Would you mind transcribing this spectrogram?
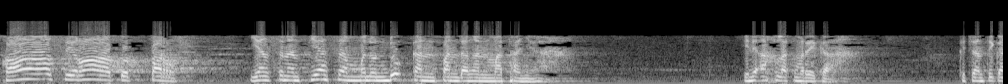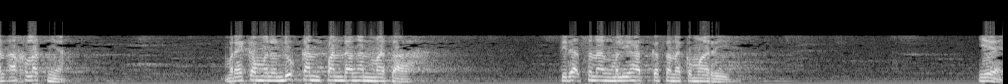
qasiratut tarf yang senantiasa menundukkan pandangan matanya. Ini akhlak mereka. Kecantikan akhlaknya. Mereka menundukkan pandangan mata. Tidak senang melihat ke sana kemari. Ya. Yeah.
